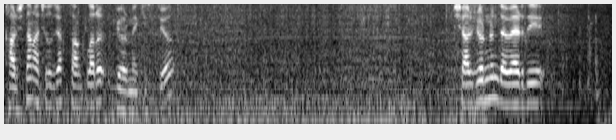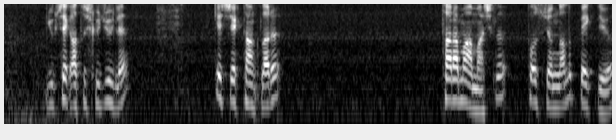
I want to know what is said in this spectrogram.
karşıdan açılacak tankları görmek istiyor. Şarjörünün de verdiği yüksek atış gücüyle geçecek tankları tarama amaçlı pozisyonunu alıp bekliyor.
